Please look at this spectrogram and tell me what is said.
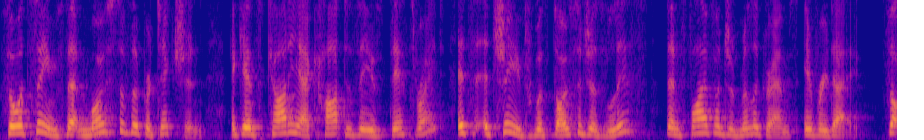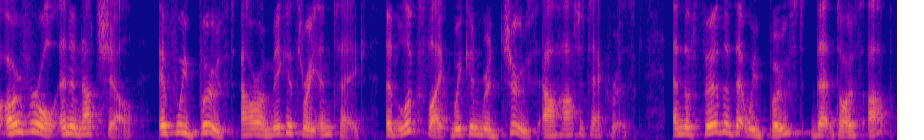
So it seems that most of the protection against cardiac heart disease death rate, it's achieved with dosages less than 500 milligrams every day. So overall, in a nutshell, if we boost our omega-3 intake, it looks like we can reduce our heart attack risk. And the further that we boost that dose up,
